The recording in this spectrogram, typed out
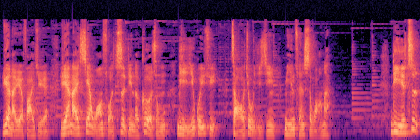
越来越发觉，原来先王所制定的各种礼仪规矩，早就已经名存实亡了。礼制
